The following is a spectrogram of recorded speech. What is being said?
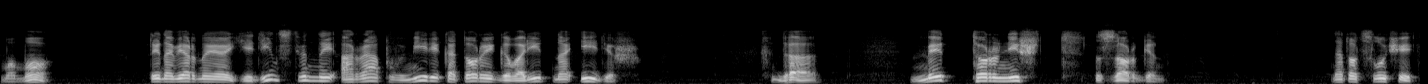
Момо, ты, наверное, единственный араб в мире, который говорит на идиш. Да, מע טאָר נישט זאָרגן. На тот случай,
